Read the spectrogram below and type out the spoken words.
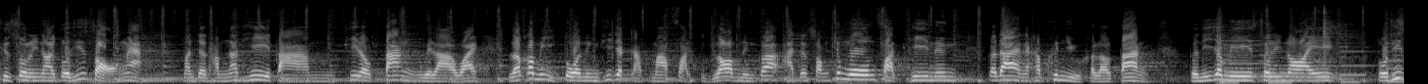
คือโซลินอยตัวที่2เนี่ยมันจะทำหน้าที่ตามที่เราตั้งเวลาไว้ แล้วก็มีอีกตัวหนึ่งที่จะกลับมาฝัดอีกรอบหนึ่งก็อาจจะ 2 ชั่วโมงฝัดทีหนึ่งก็ได้นะครับ ขึ้นอยู่กับเราตั้ง ตัวนี้จะมีโซลินอยตัวที่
